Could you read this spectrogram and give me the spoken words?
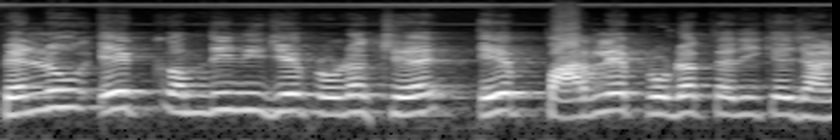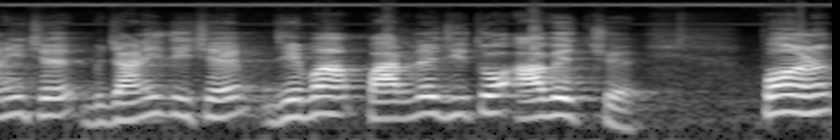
પહેલું એક કંપનીની જે પ્રોડક્ટ છે, એ પાર્લે પ્રોડક્ટ તરીકે જાણી છે, જાણીતી છે, જેમાં પાર્લેજી તો આવે જ છે. પણ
